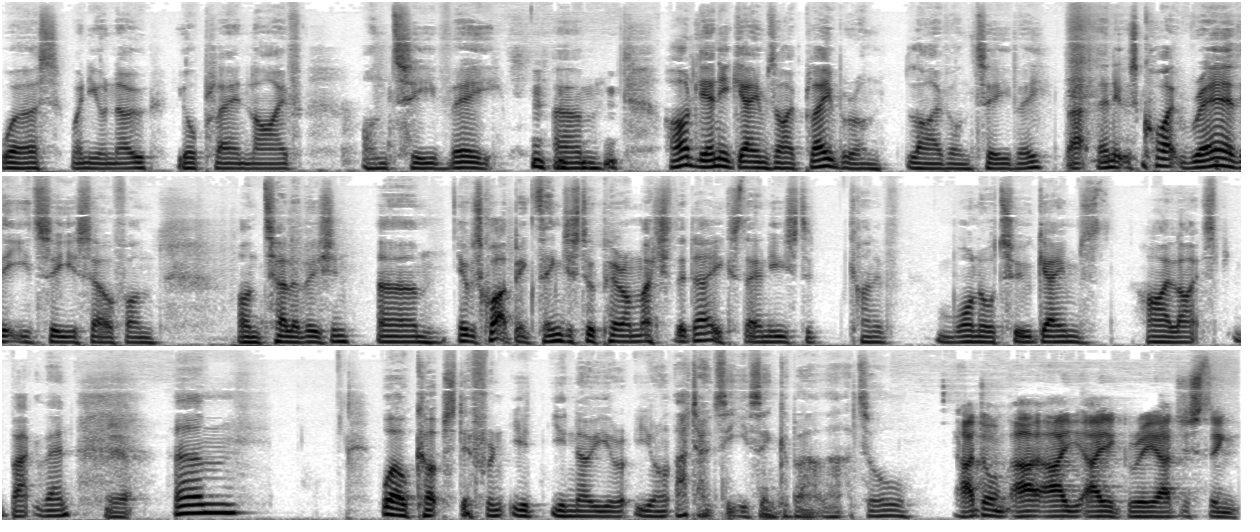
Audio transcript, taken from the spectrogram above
worse when you know you're playing live on TV. Um, hardly any games I played were on live on TV back then. It was quite rare that you'd see yourself on on television. Um, it was quite a big thing just to appear on Match of the Day because they only used to kind of one or two games highlights back then. Yeah. Um, World Cup's different. You you know you're you're. On, I don't think you think about that at all. I don't. I, I, I agree. I just think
